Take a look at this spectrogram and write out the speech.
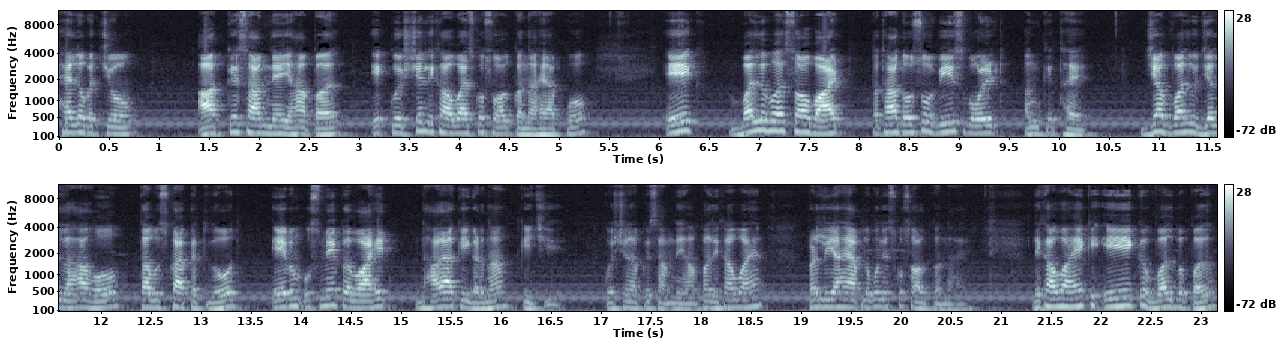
हेलो बच्चों, आपके सामने यहाँ पर एक क्वेश्चन लिखा हुआ है, इसको सॉल्व करना है आपको। एक बल्ब सौ वाट तथा 220 वोल्ट अंकित है। जब बल्ब जल रहा हो, तब उसका प्रतिरोध एवं उसमें प्रवाहित धारा की गणना कीजिए। क्वेश्चन आपके सामने यहाँ पर लिखा हुआ है, पढ़ लिया है आप लोगों ने, इसको सॉल्व करना है। लिखा हुआ है कि एक बल्ब पर,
